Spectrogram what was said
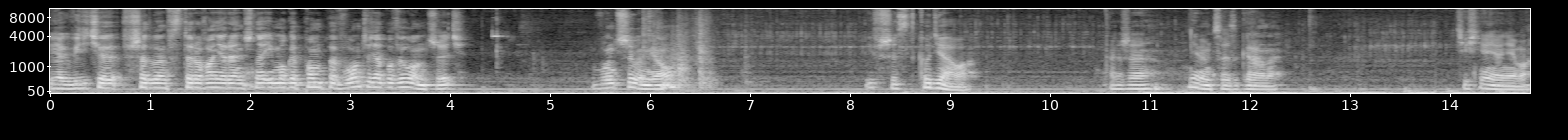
Jak widzicie, wszedłem w sterowanie ręczne i mogę pompę włączyć albo wyłączyć. Włączyłem ją. I wszystko działa. Także nie wiem, co jest grane. Ciśnienia nie ma.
